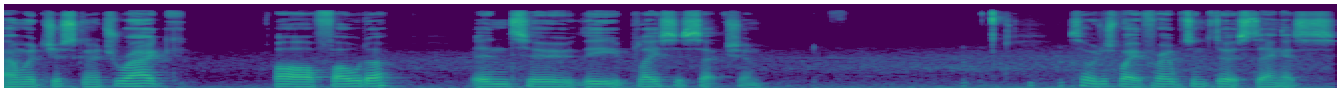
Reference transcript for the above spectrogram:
and we're just going to drag our folder into the places section. So we'll just wait for Ableton to do its thing. It's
